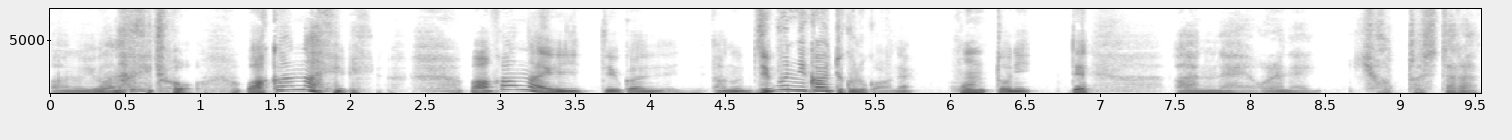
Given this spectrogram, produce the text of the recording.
あの言わないと 分かんない 分かんないっていうかあの自分に返ってくるからね本当に。であのね俺ねひょっとしたら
